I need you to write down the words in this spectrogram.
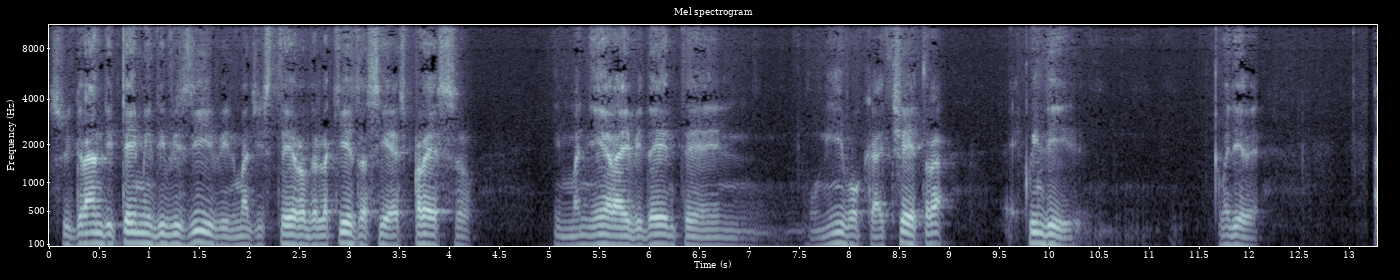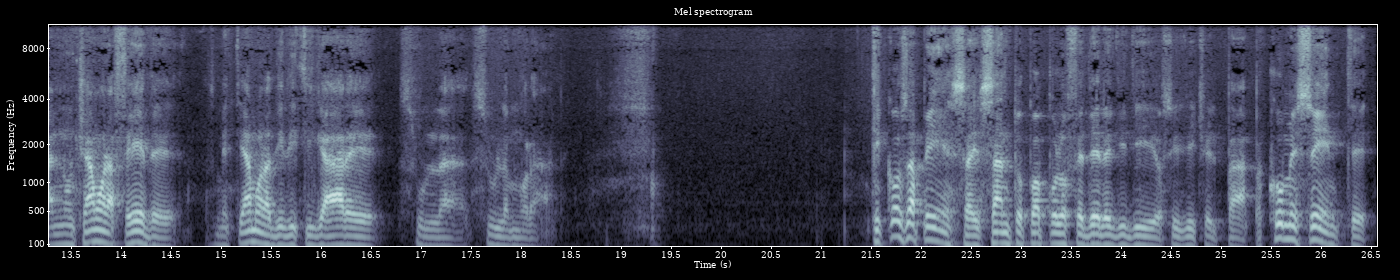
sui grandi temi divisivi il Magistero della Chiesa si è espresso in maniera evidente in univoca, eccetera, e quindi, come dire, annunciamo la fede, smettiamola di litigare sulla, sulla morale. Che cosa pensa il santo popolo fedele di Dio, si dice il Papa? Come sente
